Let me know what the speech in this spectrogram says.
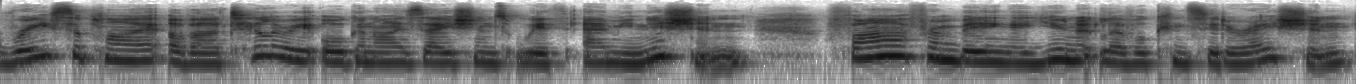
Resupply of artillery organisations with ammunition, far from being a unit level consideration,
